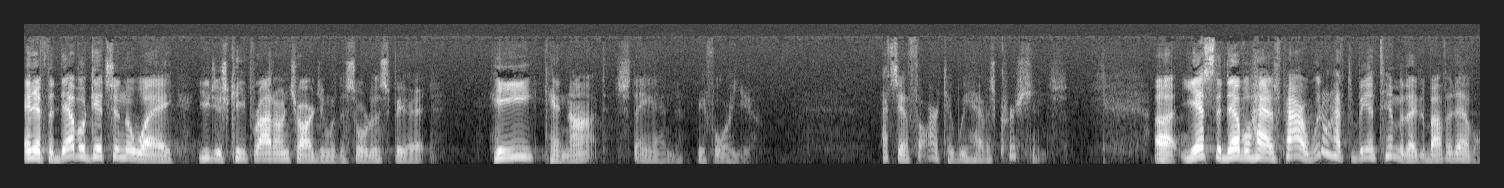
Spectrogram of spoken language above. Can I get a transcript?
And if the devil gets in the way, you just keep right on charging with the sword of the Spirit. He cannot stand before you. That's the authority we have as Christians. Uh, yes, the devil has power. We don't have to be intimidated by the devil.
